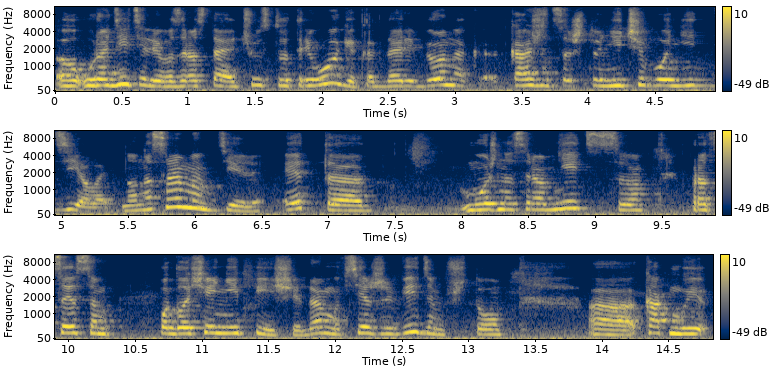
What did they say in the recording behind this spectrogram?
э, у родителей возрастает чувство тревоги, когда ребенок кажется, что ничего не делает, но на самом деле это можно сравнить с процессом поглощения пищи. Да? Мы все же видим, что а, как мы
